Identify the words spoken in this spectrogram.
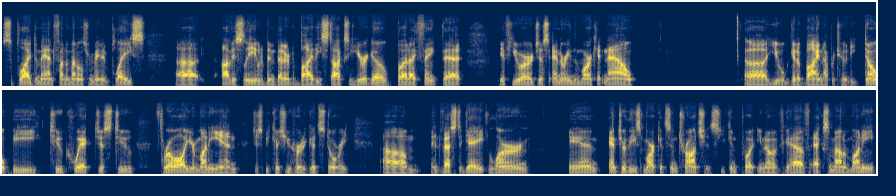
supply demand fundamentals remain in place. Uh, obviously, it would have been better to buy these stocks a year ago, but I think that if you are just entering the market now, uh, you will get a buying opportunity. Don't be too quick just to throw all your money in just because you heard a good story um, investigate, learn, and enter these markets in tranches. You can put, you know, if you have X amount of money,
